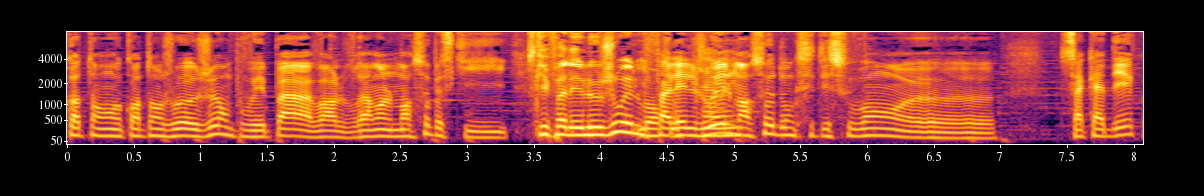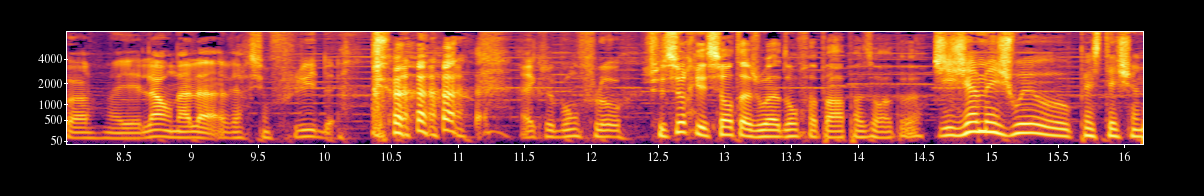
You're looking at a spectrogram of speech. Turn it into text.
quand, on, quand on jouait au jeu, on pouvait pas avoir vraiment le morceau parce qu'il Parce qu'il fallait le jouer le il morceau. fallait le jouer Ah le oui. morceau, donc c'était souvent euh, saccadé quoi. Et là, on a la version fluide avec le bon flow. Je suis sûr Christian t'as joué à Donf à par rapport à Rapper. J'ai jamais joué au PlayStation.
